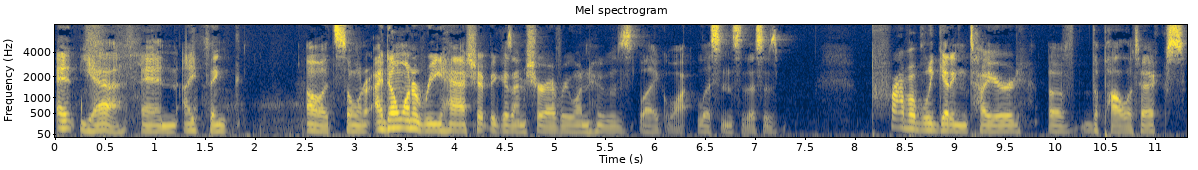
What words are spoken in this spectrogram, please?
And yeah, and I think oh, it's so. wonder- I don't want to rehash it because I'm sure everyone who's like wa- listens to this is probably getting tired of the politics.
